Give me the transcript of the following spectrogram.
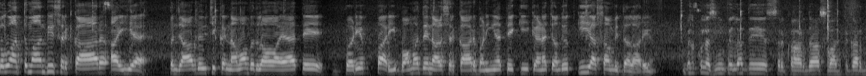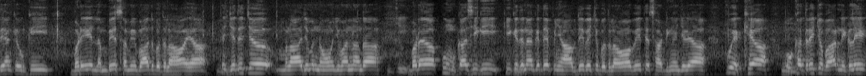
ਭਗਵੰਤ ਮਾਨ ਦੀ ਸਰਕਾਰ ਆਈ ਹੈ। ਪੰਜਾਬ ਦੇ ਵਿੱਚ ਇੱਕ ਨਵਾਂ ਬਦਲਾਅ ਆਇਆ ਹੈ ਤੇ ਬੜੀ ਭਾਰੀ ਬਹੁਮਤ ਦੇ ਨਾਲ ਸਰਕਾਰ ਬਣੀ ਹੈ ਤੇ ਕੀ ਕਹਿਣਾ ਚਾਹੁੰਦੇ ਹੋ? ਕੀ ਆਸਾਂ ਉਮੀਦਾਂ ਲਾ ਰਹੇ ਹੋ? ਬਿਲਕੁਲ ਅਸੀਂ ਪਹਿਲਾਂ ਤੇ ਸਰਕਾਰ ਦਾ ਸਵਾਗਤ ਕਰਦੇ ਹਾਂ ਕਿਉਂਕਿ ਬੜੇ ਲੰਬੇ ਸਮੇਂ ਬਾਅਦ ਬਦਲਾਅ ਆਇਆ ਤੇ ਜਿਹਦੇ ਚ ਮੁਲਾਜ਼ਮ ਨੌਜਵਾਨਾਂ ਦਾ। ਬੜਾ ਭੂਮਿਕਾ ਸੀਗੀ ਕਿ ਕਿਤੇ ਨਾ ਕਿਤੇ ਪੰਜਾਬ ਦੇ ਵਿੱਚ ਬਦਲਾਅ ਆਵੇ ਤੇ ਸਾਡੀਆਂ ਜਿਹੜਾ ਭਵਿੱਖ ਆ ਉਹ ਖਤਰੇ ਚੋਂ ਬਾਹਰ ਨਿਕਲੇ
